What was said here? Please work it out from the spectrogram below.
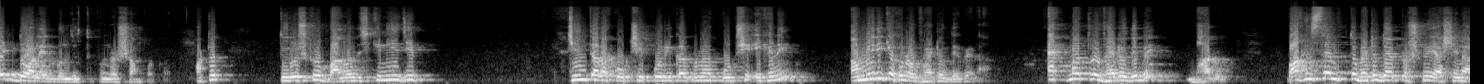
এরদোয়ানের বন্ধুত্বপূর্ণ সম্পর্ক। অর্থাৎ তুরস্ক বাংলাদেশকে নিয়ে যে চিন্তাটা করছে, পরিকল্পনা করছে, এখানে আমেরিকা কোনো ভ্যাটো দেবে না। একমাত্র ভ্যাটো দেবে ভারত। পাকিস্তান তো ভ্যাটো দেওয়ার প্রশ্নই আসে না,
